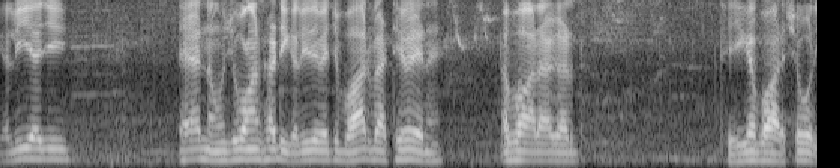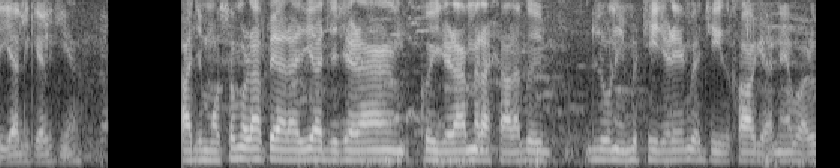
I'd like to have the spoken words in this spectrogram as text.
ਗਲੀ ਹੈ ਜੀ ਇਹ ਨੌਜਵਾਨ ਸਾਡੀ ਗਲੀ ਦੇ ਵਿੱਚ ਬਾਹਰ ਬੈਠੇ ਹੋਏ ਨੇ ਅਵਾਰਾਗਰਦ ਠੀਕ ਹੈ ਬਾਰਿਸ਼ ਹੋ ਰਹੀ ਹੈ ਹਲਕੀ ਹਲਕੀਆਂ अज मौसम बड़ा प्यारा जी अज जेह्ड़ा कोई जेह्ड़ा मेरा ख्याल है कोई लूनी मिठी जेह्ड़ी कोई चीज़ खा के आने बाड़ू।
